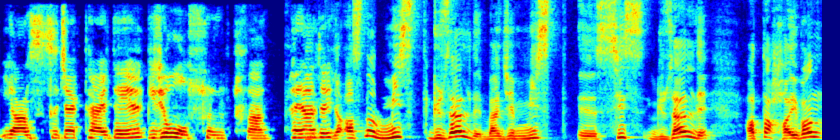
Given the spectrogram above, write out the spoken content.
yansıtacak perdeye biri olsun lütfen. Herhalde ya aslında Mist güzeldi. Bence Mist e, Sis güzeldi. Hatta hayvan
